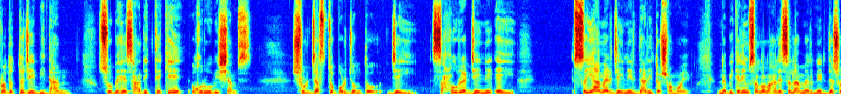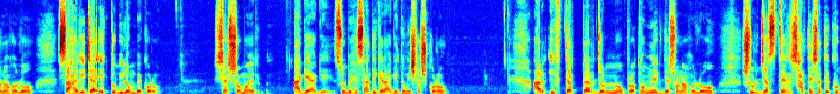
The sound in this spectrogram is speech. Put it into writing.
প্রদত্ত যে বিধান সুবেহে সাদিক থেকে গুরু বিশ্বামস সূর্যাস্ত পর্যন্ত যেই সাহুরের যেই এই সিয়ামের যেই নির্ধারিত সময় নবী করিম সাল্লাহ আলি সাল্লামের নির্দেশনা হলো সাহারিটা একটু বিলম্বে করো। শেষ সময়ের আগে আগে। সুবেহে সাদিকের আগে তুমি শেষ করো। আর ইফতারটার জন্য প্রথম নির্দেশনা হলো সূর্যাস্তের সাথে সাথে খুব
